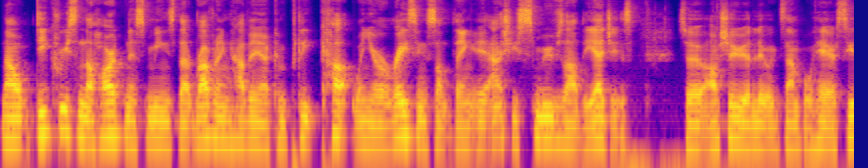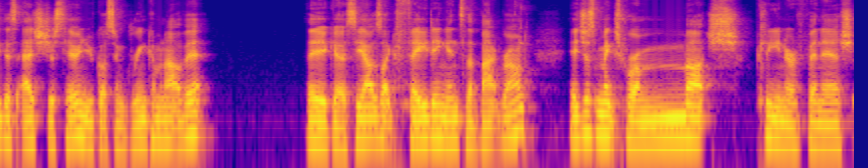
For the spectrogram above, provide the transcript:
Now, decreasing the hardness means that rather than having a complete cut when you're erasing something, it actually smooths out the edges. So I'll show you a little example here. See this edge just here and you've got some green coming out of it? There you go. See how it's like fading into the background? It just makes for a much cleaner finish.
